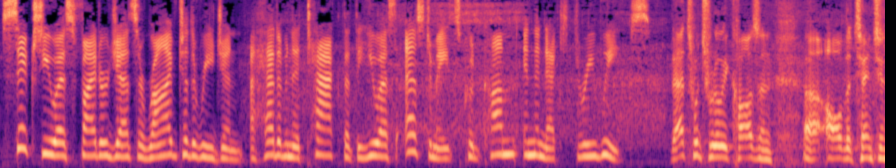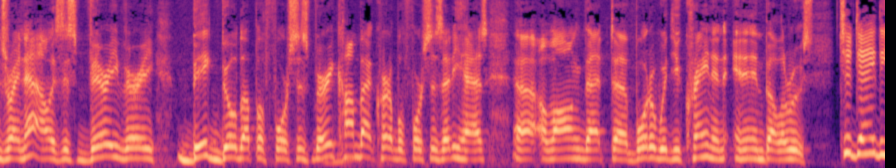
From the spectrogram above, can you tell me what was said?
six U.S. fighter jets arrived to the region ahead of an attack that the U.S. estimates could come in the next three weeks. That's what's really causing uh, all the tensions right now is this very, very big buildup of forces, very combat credible forces that he has uh, along that uh, border with Ukraine and, and in Belarus. Today, the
